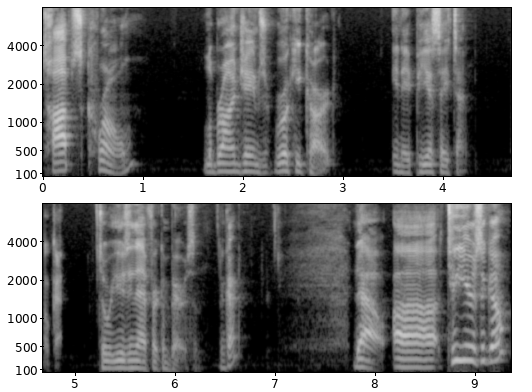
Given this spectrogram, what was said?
Topps Chrome LeBron James rookie card in a PSA 10. Okay. So we're using that for comparison. Okay. Now, uh, two years ago,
